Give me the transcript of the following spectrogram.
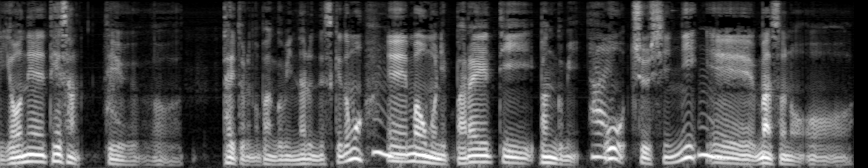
ー米亭さんっていうおタイトルの番組になるんですけども、えーまあ、主にバラエティ番組を中心に、はいうん。えーまあ、その、お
